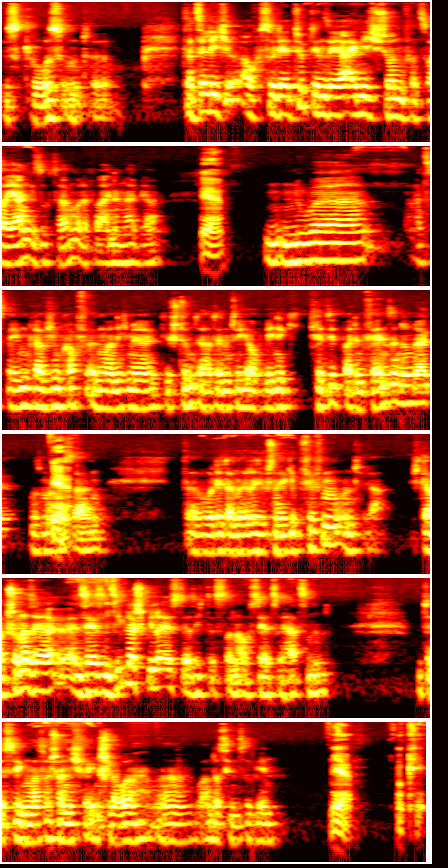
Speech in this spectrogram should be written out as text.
ist groß und äh, tatsächlich auch so der Typ, den sie ja eigentlich schon vor zwei Jahren gesucht haben oder vor eineinhalb Jahren. Ja. Nur hat es bei ihm, glaube ich, im Kopf irgendwann nicht mehr gestimmt. Er hatte natürlich auch wenig Kredit bei den Fans in Nürnberg, muss man ja. auch sagen. Da wurde dann relativ schnell gepfiffen und ja, ich glaube schon, dass er ein sehr sensibler Spieler ist, der sich das dann auch sehr zu Herzen nimmt. Und deswegen war es wahrscheinlich für ihn schlauer, äh, woanders hinzugehen. Ja, okay.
